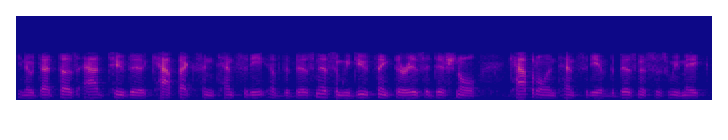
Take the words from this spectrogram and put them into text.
you know, that does add to the CapEx intensity of the business, and we do think there is additional capital intensity of the business as we make,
